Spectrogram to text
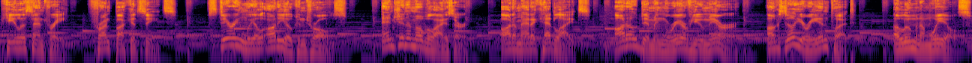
keyless entry, front bucket seats, steering wheel audio controls, engine immobilizer, automatic headlights, auto dimming rear view mirror, auxiliary input. aluminum wheels.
